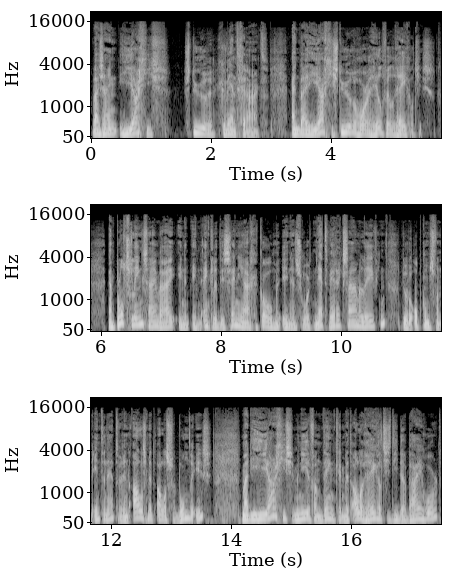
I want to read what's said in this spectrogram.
Wij zijn hiërarchisch sturen gewend geraakt. En bij hiërarchisch sturen horen heel veel regeltjes. En plotseling zijn wij in, in enkele decennia gekomen in een soort netwerksamenleving door de opkomst van internet, waarin alles met alles verbonden is. Maar die hiërarchische manier van denken met alle regeltjes die daarbij hoort,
